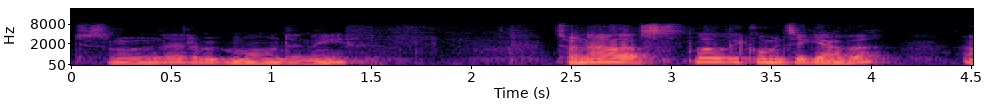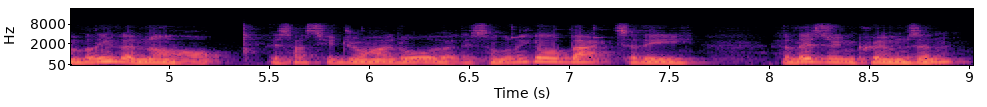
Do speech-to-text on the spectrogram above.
just a little bit more underneath. So now that's slowly coming together. And believe it or not, it's actually dried already. So I'm going to go back to the alizarin crimson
